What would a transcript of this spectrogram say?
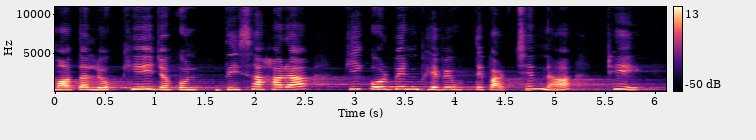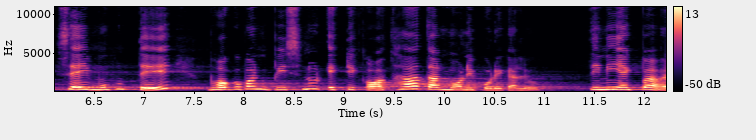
মাতা লক্ষ্মী যখন দিশাহারা কি করবেন ভেবে উঠতে পারছেন না? ঠিক সেই মুহূর্তে ভগবান বিষ্ণুর একটি কথা তার মনে পড়ে গেল। তিনি একবার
